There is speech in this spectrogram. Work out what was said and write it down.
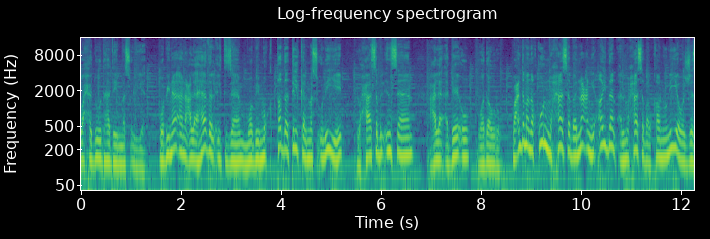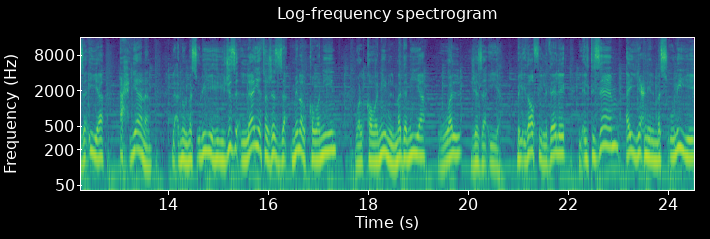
وحدود هذه المسؤوليات. وبناء على هذا الالتزام وبمقتضى تلك المسؤولية يحاسب الإنسان على أدائه ودوره. وعندما نقول محاسبة نعني أيضا المحاسبة القانونية والجزائية أحيانا لأن المسؤولية هي جزء لا يتجزأ من القوانين والقوانين المدنية والجزائية. بالإضافة لذلك الالتزام أي يعني المسؤولية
